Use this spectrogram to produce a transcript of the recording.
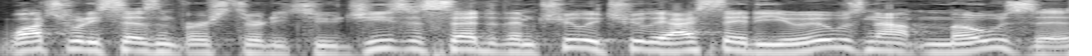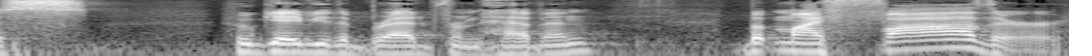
Watch what he says in verse 32. Jesus said to them, Truly, truly, I say to you, it was not Moses who gave you the bread from heaven, but my Father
